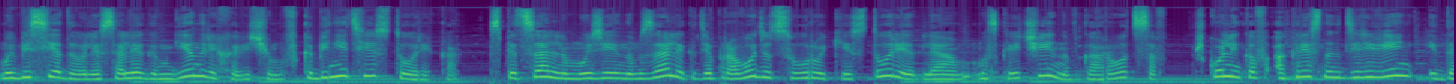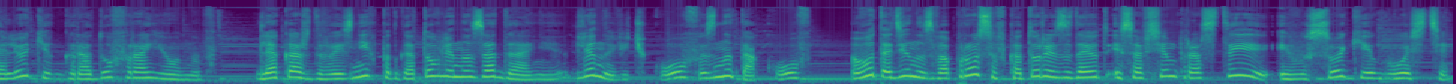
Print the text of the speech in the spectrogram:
Мы беседовали с Олегом Генриховичем в кабинете историка, в специальном музейном зале, где проводятся уроки истории для москвичей, новгородцев, школьников окрестных деревень и далеких городов и районов. Для каждого из них подготовлено задание для новичков и знатоков, вот один из вопросов, которые задают и совсем простые, и высокие гости.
